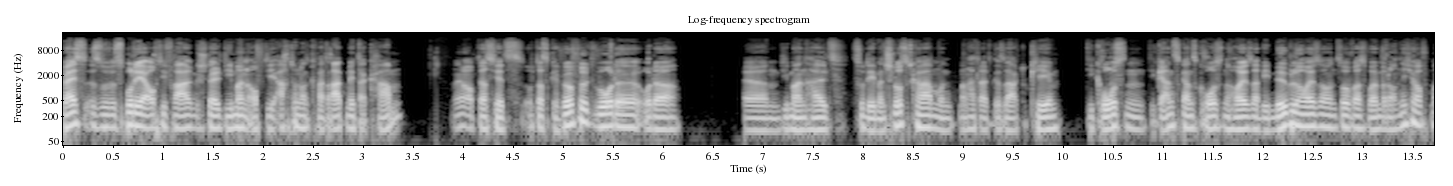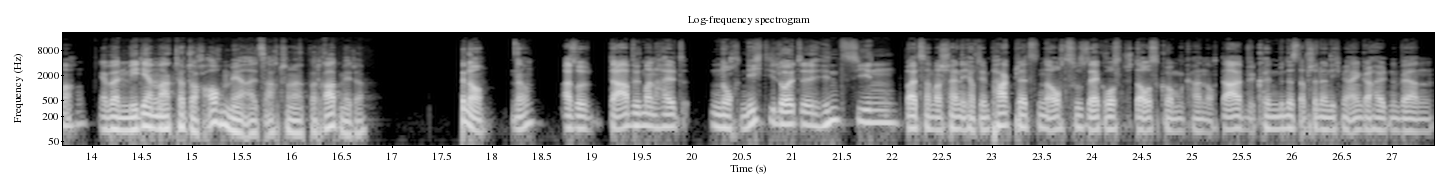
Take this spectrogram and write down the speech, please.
Ich weiß, also es wurde ja auch die Frage gestellt, wie man auf die 800 Quadratmeter kam. Ne, ob das jetzt, ob das gewürfelt wurde oder ähm, wie man halt zu dem Entschluss kam und man hat halt gesagt, okay, die großen, die ganz, ganz großen Häuser wie Möbelhäuser und sowas wollen wir noch nicht aufmachen. Ja, aber ein Mediamarkt ja. hat doch auch mehr als 800 Quadratmeter. Genau. Ne? Also da will man halt noch nicht die Leute hinziehen, weil es dann wahrscheinlich auf den Parkplätzen auch zu sehr großen Staus kommen kann. Auch da können Mindestabstände nicht mehr eingehalten werden.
